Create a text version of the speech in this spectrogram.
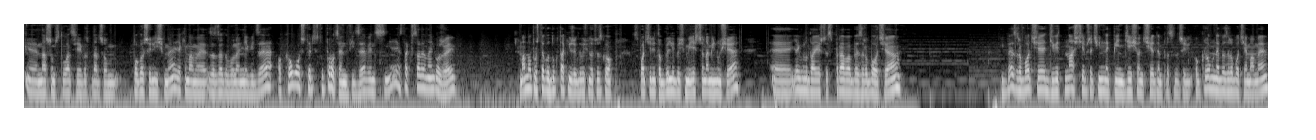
e, naszą sytuację gospodarczą pogorszyliśmy. Jakie mamy za zadowolenie widzę? Około 40% widzę, więc nie jest tak wcale najgorzej. Mamy oprócz tego dług taki, że gdybyśmy to wszystko spłacili, to bylibyśmy jeszcze na minusie. E, Jak wygląda jeszcze sprawa bezrobocia? I bezrobocie 19,57%, czyli ogromne bezrobocie mamy.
